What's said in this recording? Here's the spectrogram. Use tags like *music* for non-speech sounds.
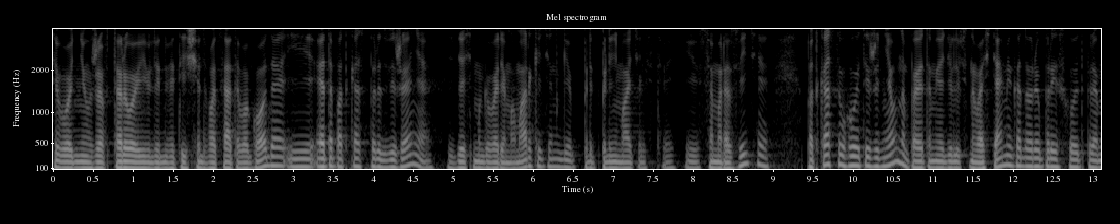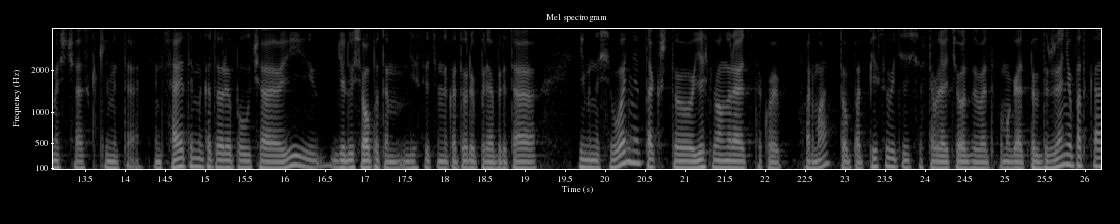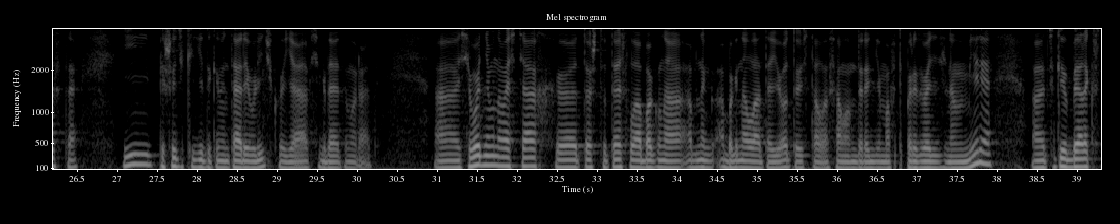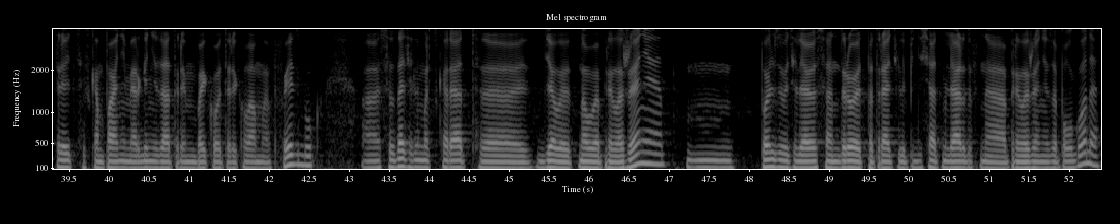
Сегодня уже 2 июля 2020 года, и это подкаст «Продвижение». Здесь мы говорим о маркетинге, предпринимательстве и саморазвитии. Подкаст выходит ежедневно, поэтому я делюсь новостями, которые происходят прямо сейчас, какими-то инсайтами, которые получаю, и делюсь опытом, действительно, который приобретаю именно сегодня. Так что, если вам нравится такой формат, то подписывайтесь, оставляйте отзывы, это помогает продвижению подкаста – и пишите какие-то комментарии в личку, я всегда этому рад. А, сегодня в новостях э, то, что Tesla обогна, обогнала Toyota и стала самым дорогим автопроизводителем в мире. А, Цукерберг встретится с компаниями-организаторами бойкота рекламы в Facebook. А, создатели Marscarat э, делают новое приложение. Пользователи iOS и Android потратили 50 миллиардов на приложение за полгода.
